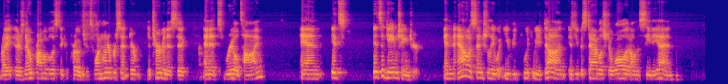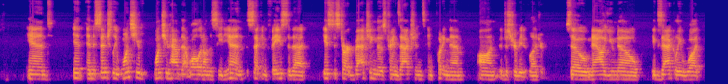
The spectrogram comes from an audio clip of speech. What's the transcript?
right? There's no probabilistic approach. It's 100% de- deterministic and it's real time and it's it's a game changer. And now, essentially, what you've what we've done is you've established a wallet on the CDN, and it, and essentially, once you once you have that wallet on the CDN, the second phase to that is to start batching those transactions and putting them on a distributed ledger. So now you know exactly what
